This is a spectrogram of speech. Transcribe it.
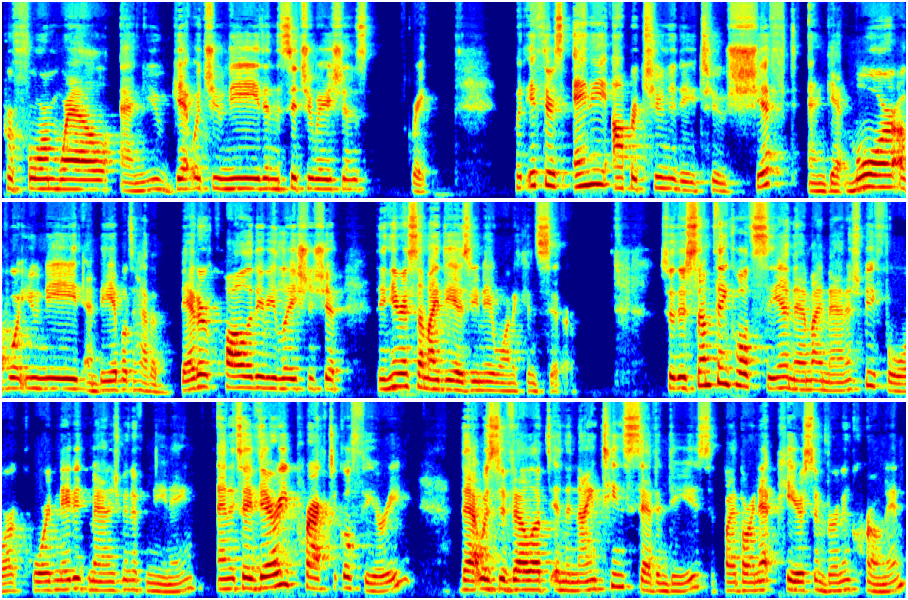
perform well and you get what you need in the situations, great. But if there's any opportunity to shift and get more of what you need and be able to have a better quality relationship, then here are some ideas you may want to consider. So there's something called CMM I managed before, coordinated management of meaning, and it's a very practical theory that was developed in the 1970s by Barnett Pearce and Vernon Cronen.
